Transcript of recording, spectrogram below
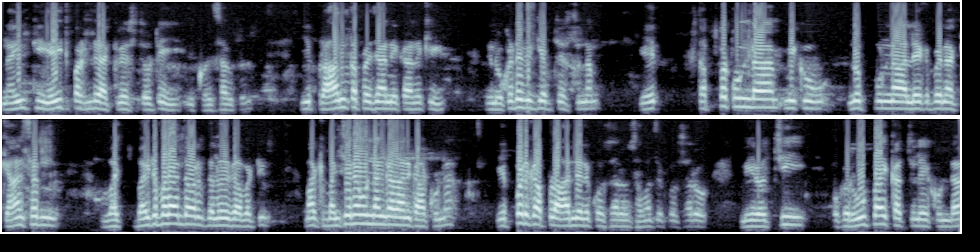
నైంటీ ఎయిట్ పర్సెంట్ అక్యురేస్ తోటి ఇది కొనసాగుతుంది. ఈ ప్రాంత ప్రజానీకానికి నేను ఒకటే విజ్ఞప్తి చేస్తున్నాం. ఏ తప్పకుండా మీకు నొప్పి ఉన్నా లేకపోయినా క్యాన్సర్ బయటపడేంత వరకు తెలియదు కాబట్టి మాకు మంచిగానే ఉన్నాం కదా అని కాకుండా ఎప్పటికప్పుడు ఆరు నెలలకు ఒకసారో సంవత్సరానికి ఒకసారో మీరు వచ్చి ఒక రూపాయి ఖర్చు లేకుండా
